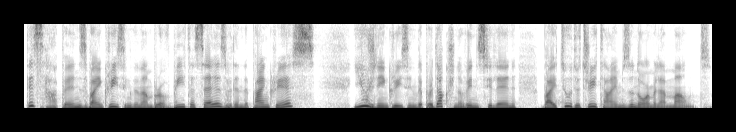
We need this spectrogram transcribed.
This happens by increasing the number of beta cells within the pancreas, usually increasing the production of insulin by 2 to 3 times the normal amount.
